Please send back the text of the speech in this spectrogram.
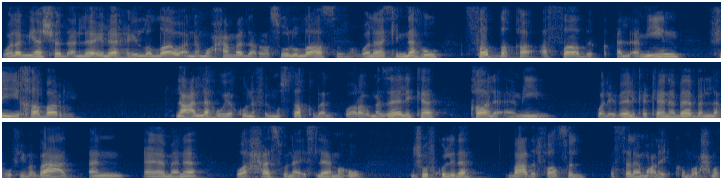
ولم يشهد أن لا إله إلا الله وأن محمد رسول الله ولكنه صدق الصادق الأمين في خبر لعله يكون في المستقبل. ورغم ذلك قال آمين. ولذلك كان بابا له فيما بعد أن آمن وحسن إسلامه. نشوف كل ده بعد الفاصل. والسلام عليكم ورحمة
